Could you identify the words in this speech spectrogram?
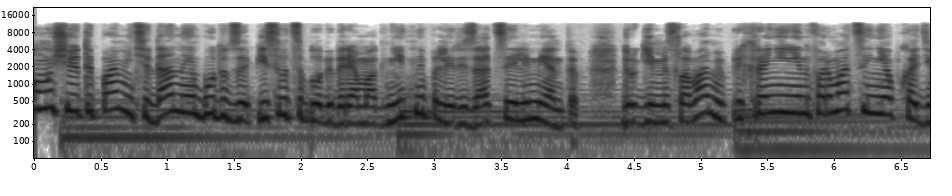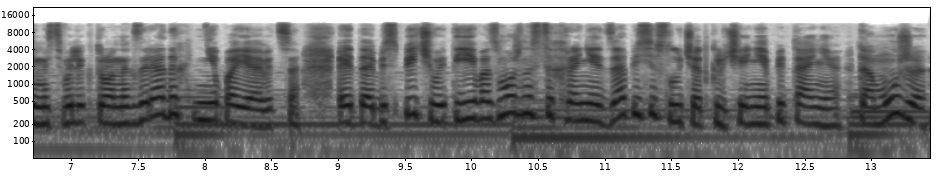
Помощью этой памяти данные будут записываться благодаря магнитной поляризации элементов. Другими словами, при хранении информации необходимость в электронных зарядах не появится. Это обеспечивает ей возможность сохранять записи в случае отключения питания. К тому же,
